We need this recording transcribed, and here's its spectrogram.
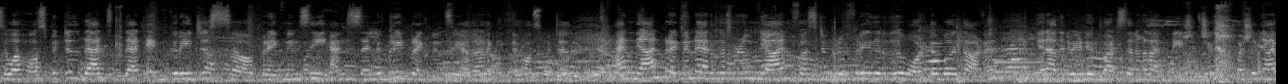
So ആ hospital that that encourages pregnancy and celebrate pregnancy അതാണ് കിൻഡർ ഹോസ്പിറ്റൽ ആൻഡ് ഞാൻ പ്രഗ്നന്റ് ആയിരുന്നപ്പോഴും ഞാൻ ഫസ്റ്റ് പ്രിഫർ ചെയ്തിരുന്നത് വാട്ടർ ബേർത്ത് ആണ്. ഞാൻ അതിനുവേണ്ടി ഒരുപാട് സ്ഥലങ്ങൾ അന്വേഷിച്ചു. പക്ഷെ ഞാൻ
